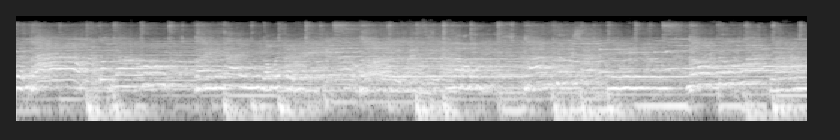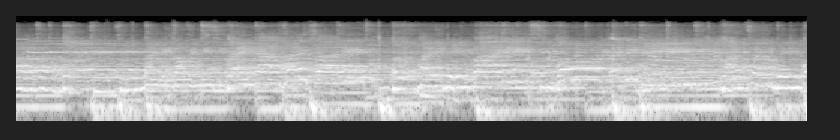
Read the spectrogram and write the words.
เสร็จแล้วก็เหงาไปได้มีร้องไม่เป็นเลยน่าทางคือฉันเดียวโลกดูว่าเปล่าที่ที่ไม่มีเราไม่มีที่ไหนน่าหายใจอภัยได้ไหมที่พูดไปไม่ดีหากเธอไม่ไหว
